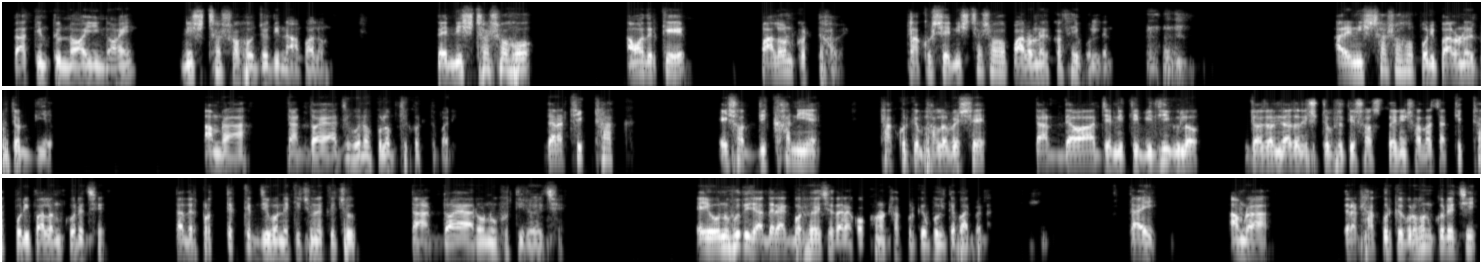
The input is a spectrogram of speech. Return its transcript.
তা কিন্তু নয়ই নয়, নিষ্ঠা সহ যদি না পালন। তাই নিষ্ঠা সহ আমাদেরকে পালন করতে হবে। ঠাকুর সে নিষ্ঠা সহ পালনের কথাই বললেন। আর এই নিষ্ঠা সহ পরিপালনের ভিতর দিয়ে আমরা তার দয়া জীবনে উপলব্ধি করতে পারি। যারা ঠিকঠাক এই সব দীক্ষা নিয়ে ঠাকুরকে ভালোবেসে তার দেওয়া যে নীতিবিধিগুলো যজন যজন ইষ্টভৃতি সস্তনী সদাচার ঠিকঠাক পরিপালন করেছে, তাদের প্রত্যেকের জীবনে কিছু না কিছু তার দয়ার অনুভূতি রয়েছে। এই অনুভূতি যাদের একবার হয়েছে তারা কখনো ঠাকুরকে ভুলতে পারবে না। তাই আমরা যারা ঠাকুরকে গ্রহণ করেছি,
